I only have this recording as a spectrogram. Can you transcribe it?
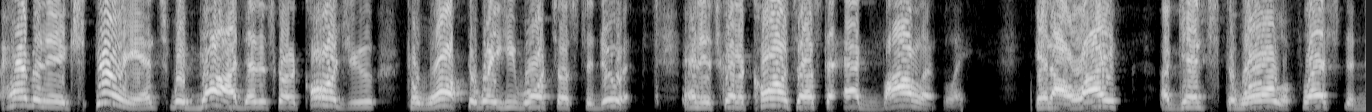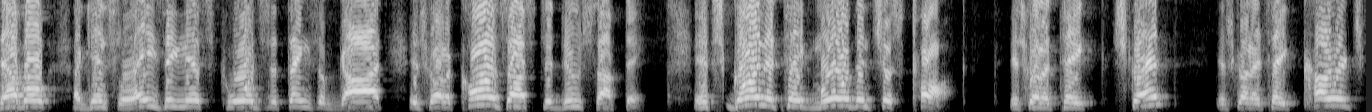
having an experience with God that is going to cause you to walk the way He wants us to do it. And it's going to cause us to act violently in our life against the world, the flesh, the devil, against laziness towards the things of God. is going to cause us to do something. It's going to take more than just talk. It's going to take strength, it's going to take courage,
